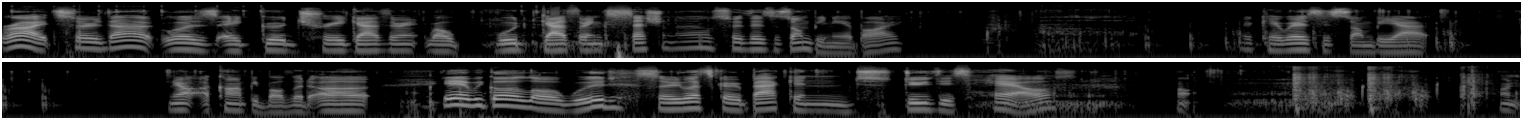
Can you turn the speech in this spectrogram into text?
Right, so that was a good tree gathering, well, wood gathering session. Also, there's a zombie nearby. Okay, where's this zombie at? No, I can't be bothered. Uh, yeah, we got a lot of wood, so let's go back and do this house. Oh. On,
